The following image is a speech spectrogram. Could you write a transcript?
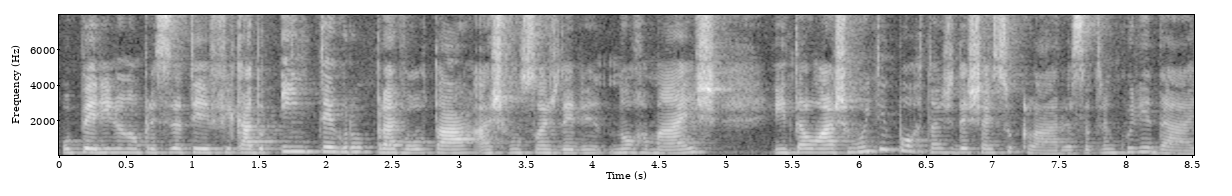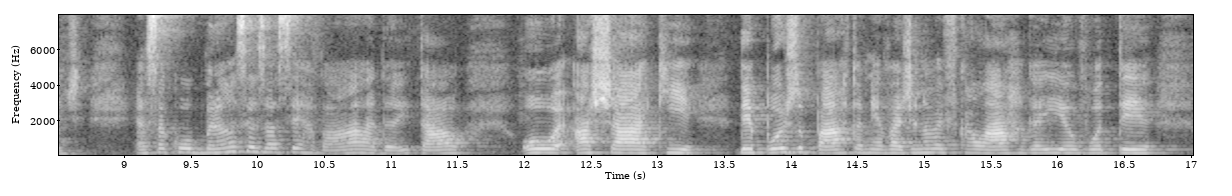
O períneo não precisa ter ficado íntegro para voltar às funções dele normais. Então, acho muito importante deixar isso claro, essa tranquilidade, essa cobrança exacerbada e tal, ou achar que depois do parto a minha vagina vai ficar larga e eu vou ter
